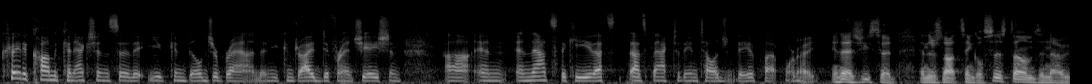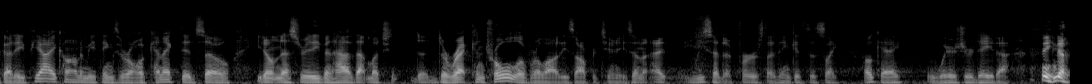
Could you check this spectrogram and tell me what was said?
to create a common connection so that you can build your brand and you can drive differentiation, uh, and and that's the key. That's that's back to the intelligent data platform. Right, and as you said, and there's not single systems, and now we've got API economy, things are all connected, so you don't necessarily even have that much d- direct control over a lot of these opportunities. And I, you said it first, I think it's just like, okay, where's your data? you know,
